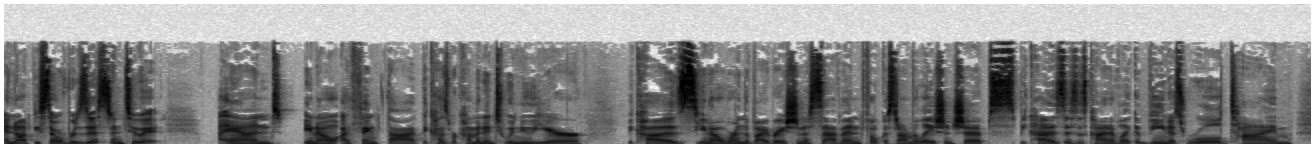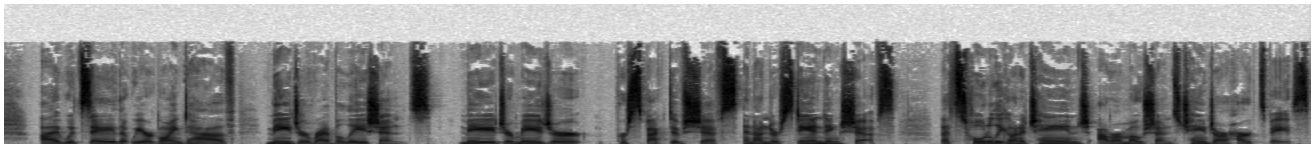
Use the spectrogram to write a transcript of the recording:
and not be so resistant to it. And you know, I think that because we're coming into a new year, because you know we're in the vibration of seven, focused on relationships, because this is kind of like a Venus ruled time, I would say that we are going to have major revelations, major major perspective shifts and understanding shifts that's totally going to change our emotions, change our heart space.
